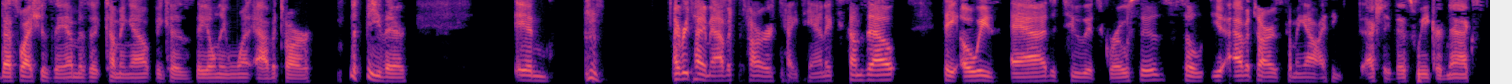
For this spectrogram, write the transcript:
That's why Shazam isn't coming out because they only want Avatar to be there. And every time Avatar Titanic comes out, they always add to its grosses. So yeah, Avatar is coming out, I think, actually this week or next.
